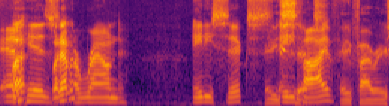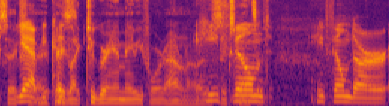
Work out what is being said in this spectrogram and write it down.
had What? his What happened? around 86, 86, 85. 85 86. Yeah, paid because- like two grand maybe for it. I don't know. He filmed he filmed our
